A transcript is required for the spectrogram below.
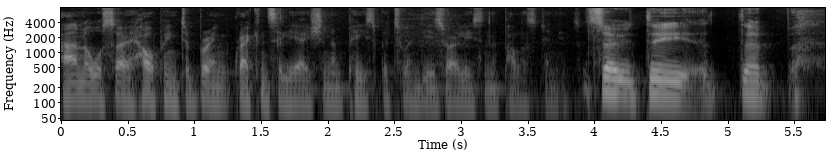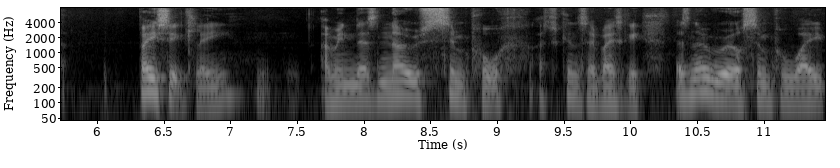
and also helping to bring reconciliation and peace between the Israelis and the Palestinians? So the the basically I mean, there's no simple, I was going to say basically, there's no real simple way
